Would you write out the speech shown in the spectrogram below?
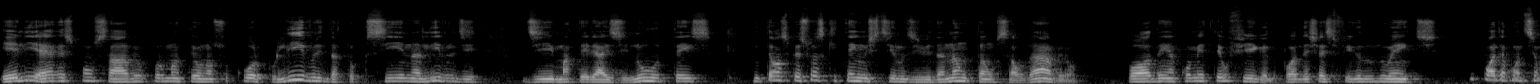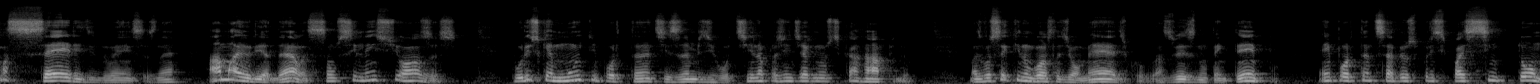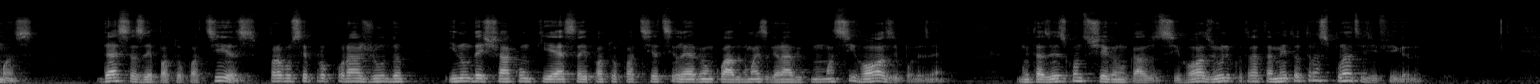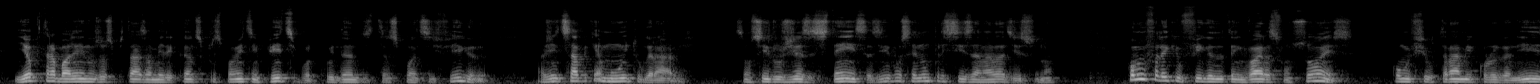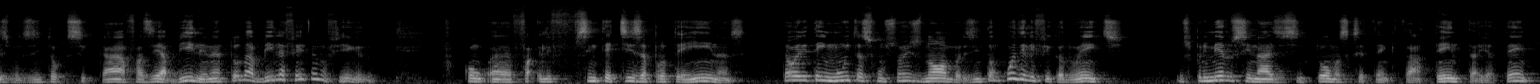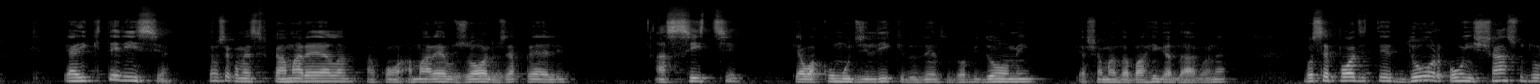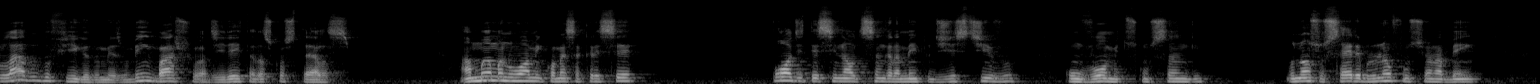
ele é responsável por manter o nosso corpo livre da toxina, livre de, de materiais inúteis. Então, as pessoas que têm um estilo de vida não tão saudável podem acometer o fígado, podem deixar esse fígado doente. E pode acontecer uma série de doenças, né? A maioria delas são silenciosas. Por isso que é muito importante exames de rotina para a gente diagnosticar rápido. Mas você que não gosta de ir ao médico, às vezes não tem tempo, é importante saber os principais sintomas dessas hepatopatias para você procurar ajuda e não deixar com que essa hepatopatia te leve a um quadro mais grave, como uma cirrose, por exemplo. Muitas vezes, quando chega no caso de cirrose, o único tratamento é o transplante de fígado. E eu que trabalhei nos hospitais americanos, principalmente em Pittsburgh, cuidando de transplantes de fígado, a gente sabe que é muito grave. São cirurgias extensas e você não precisa nada disso, né? Como eu falei que o fígado tem várias funções, como filtrar micro-organismos, desintoxicar, fazer a bile, né? Toda a bile é feita no fígado. É, ele sintetiza proteínas, então ele tem muitas funções nobres. Então quando ele fica doente, os primeiros sinais e sintomas que você tem que estar atenta e atento é a icterícia. Então você começa a ficar amarela, amarelo os olhos e a pele, a cite, que é o acúmulo de líquido dentro do abdômen, que é chamada barriga d'água, né? Você pode ter dor ou inchaço do lado do fígado mesmo, bem embaixo à direita das costelas. A mama no homem começa a crescer, pode ter sinal de sangramento digestivo, com vômitos, com sangue. O nosso cérebro não funciona bem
